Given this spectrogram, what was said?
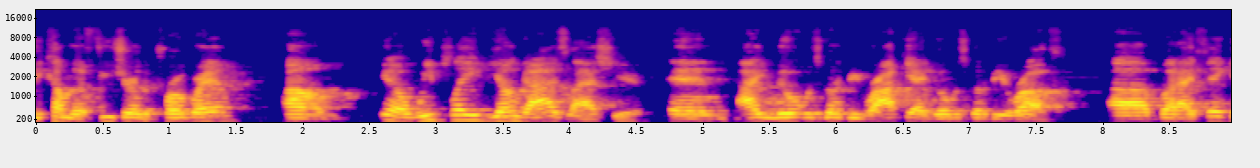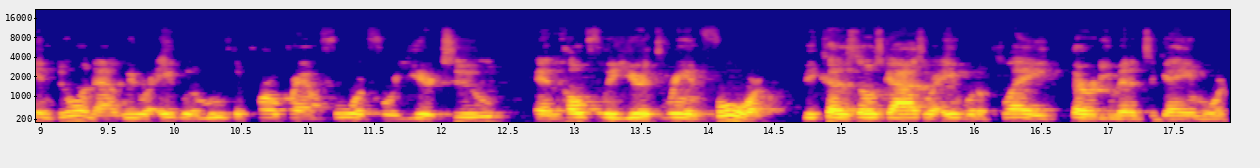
become the future of the program. Um, you know, we played young guys last year, and I knew it was going to be rocky. I knew it was going to be rough. Uh, but I think in doing that, we were able to move the program forward for year two and hopefully year three and four because those guys were able to play 30 minutes a game or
